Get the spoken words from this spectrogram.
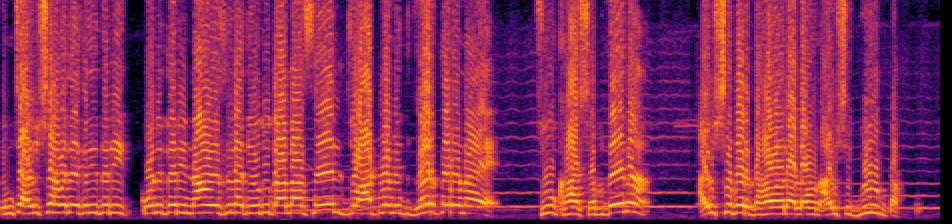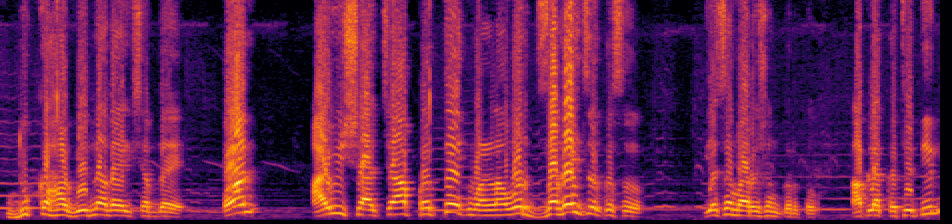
तुमच्या आयुष्यामध्ये कधीतरी कोणीतरी नाव असलेला देवदूत आला असेल जो आठवणीत घर करून आहे. चूक हा शब्द आहे ना आयुष्यभर धावायला लावून आयुष्य गिळून टाकतो. दुःख हा वेदनादायक शब्द आहे. पण आयुष्याच्या प्रत्येक वळणावर जगायचं कसं याचं मार्गदर्शन करतो. आपल्या कथेतील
